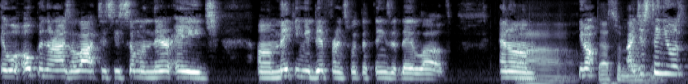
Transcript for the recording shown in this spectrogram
it will open their eyes a lot to see someone their age um, making a difference with the things that they love. And um, Wow. you know, that's I just think it was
